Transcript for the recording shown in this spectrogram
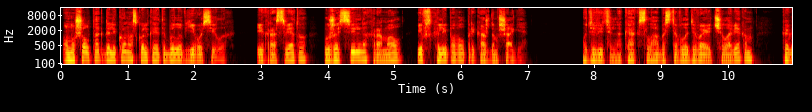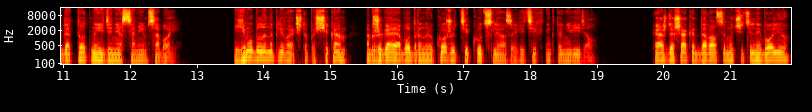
он ушел так далеко, насколько это было в его силах, и к рассвету уже сильно хромал и всхлипывал при каждом шаге. Удивительно, как слабость овладевает человеком, когда тот наедине с самим собой. Ему было наплевать, что по щекам, обжигая ободранную кожу, текут слезы, ведь их никто не видел. Каждый шаг отдавался мучительной болью,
